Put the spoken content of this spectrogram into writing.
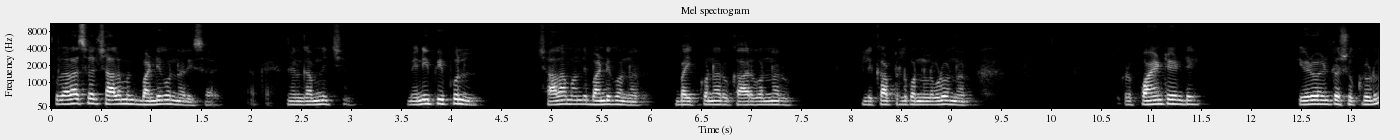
తులారాశి వాళ్ళు చాలామంది బండి కొన్నారు ఈసారి. ఓకే. నేను గమనించాను. మెనీ పీపుల్ చాలామంది బండి కొన్నారు. బైక్ కొన్నారు కార్ కొన్నారు హెలికాప్టర్లు కొన్న వాళ్ళు కూడా ఉన్నారు. ఇక్కడ పాయింట్ ఏంటి? ఏడో ఇంట్లో శుక్రుడు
